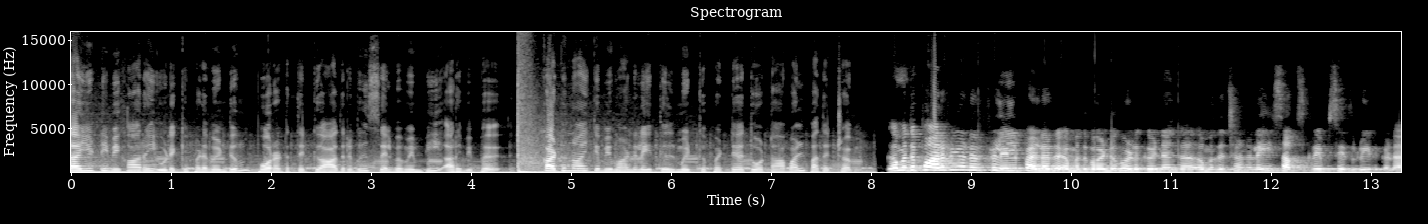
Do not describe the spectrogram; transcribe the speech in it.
தையிட்டி விகாரை உடைக்கப்பட வேண்டும் போராட்டத்திற்கு ஆதரவு செல்வம் எம்பி அறிவிப்பு. கட்டுநாயக்க விமான நிலையத்தில் மீட்கப்பட்ட தோட்டாவால் பதற்றம். எமது பார்வையாளர்களில் பலர் எமது வேண்டுகோளுக்கு இணங்க எமது சேனலை சப்ஸ்கிரைப் செய்துள்ளீர்கள்?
